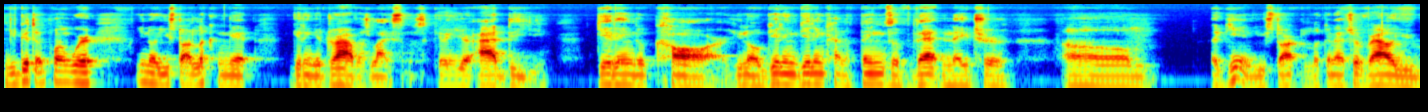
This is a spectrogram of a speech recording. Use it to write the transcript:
You get to a point where, you know, you start looking at getting your driver's license, getting your ID, getting a car, you know, getting getting kind of things of that nature. Um, again, you start looking at your value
